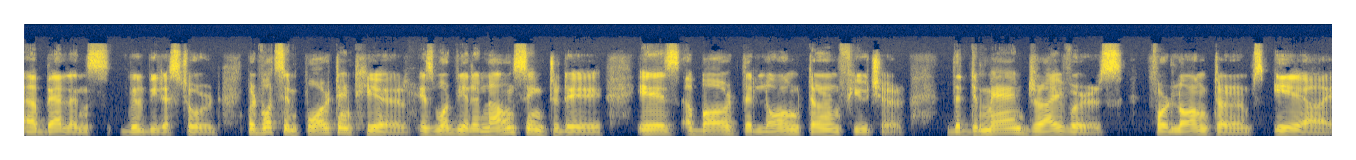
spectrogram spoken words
uh, balance will be restored. But what's important here is what we are announcing today is about the long-term future. The demand drivers for long terms, AI,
